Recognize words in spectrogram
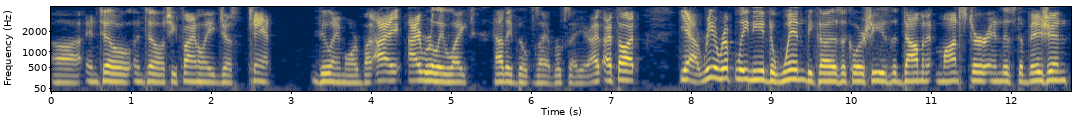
uh, until until she finally just can't do anymore. But I I really liked how they built Xia Brookside here. I, I thought yeah, Rhea Ripley needed to win because, of course, she's the dominant monster in this division.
